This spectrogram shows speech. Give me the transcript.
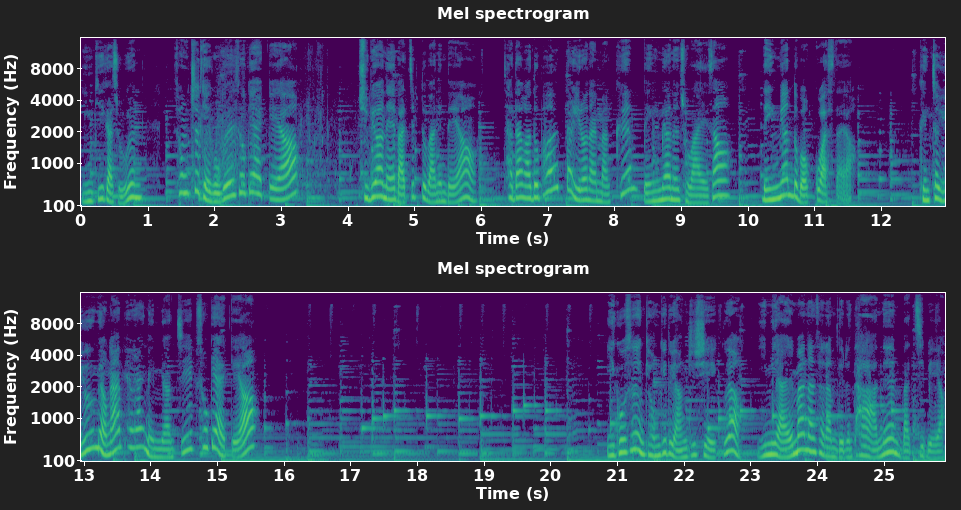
인기가 좋은 송추 계곡을 소개할게요. 주변에 맛집도 많은데요. 자다가도 벌떡 일어날 만큼 냉면을 좋아해서 냉면도 먹고 왔어요. 근처 유명한 평양냉면집 소개할게요. 이곳은 경기도 양주시에 있고요. 이미 알만한 사람들은 다 아는 맛집이에요.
